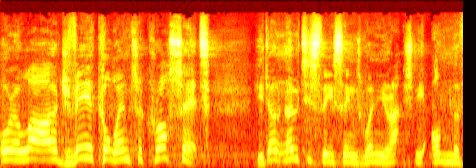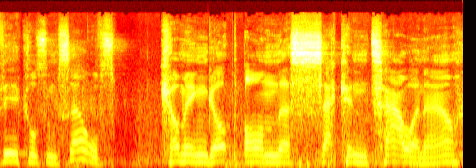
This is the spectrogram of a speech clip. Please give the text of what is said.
or a large vehicle went across it. You don't notice these things when you're actually on the vehicles themselves. Coming up on the second tower now.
